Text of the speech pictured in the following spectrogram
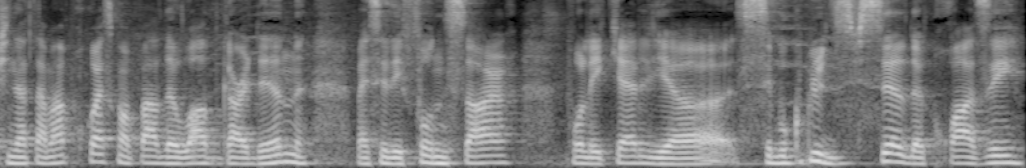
Puis notamment pourquoi est-ce qu'on parle de Wild Garden? Ben c'est des fournisseurs pour lesquels il y a c'est beaucoup plus difficile de croiser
